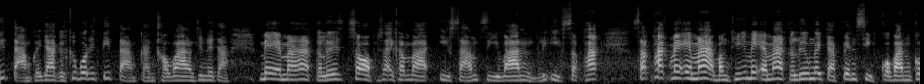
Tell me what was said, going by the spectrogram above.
ติดตามกันยากก็คือบ่ได้ติดตามกันเขาว่าใช่ไหมจ๊ะแม่มาก็เลยชอบใช้คำว่าอีก3าสี่วัน หรืออีกสักพัก สักพักแม่เอมาบางทีแม่เอมาก็ลืมได้จ้ะเป็นสิบกว่าวันก็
